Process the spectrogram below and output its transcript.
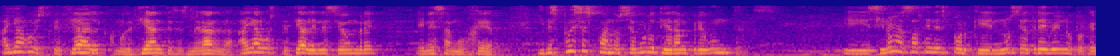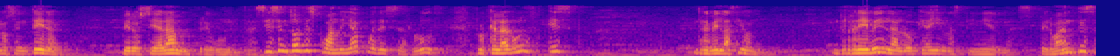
Hay algo especial, como decía antes Esmeralda, hay algo especial en ese hombre, en esa mujer. Y después es cuando seguro te harán preguntas. Y si no las hacen es porque no se atreven o porque no se enteran, pero se harán preguntas. Y es entonces cuando ya puede ser luz, porque la luz es revelación, revela lo que hay en las tinieblas. Pero antes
